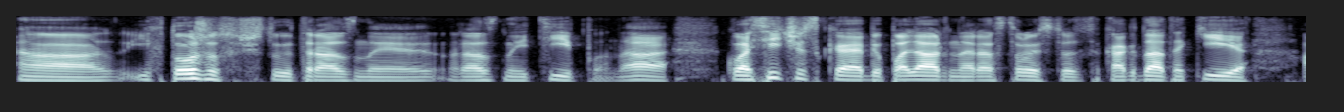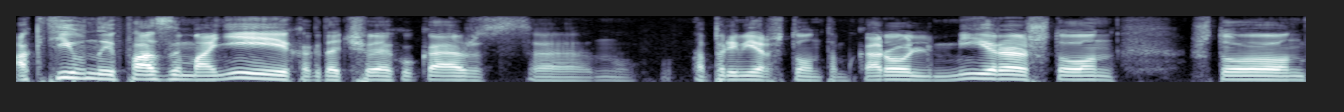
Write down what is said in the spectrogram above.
а, их тоже существуют разные, разные типы. Да. Классическое биполярное расстройство – это когда такие активные фазы мании, когда человеку кажется, ну, например, что он там король мира, что он, что он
